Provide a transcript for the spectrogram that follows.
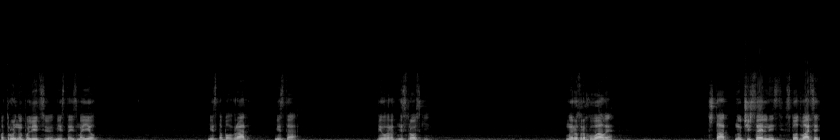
патрульну поліцію міста Ізмаїл, міста Болград, міста Білгород-Дністровський. Ми розрахували штатну чисельність 120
